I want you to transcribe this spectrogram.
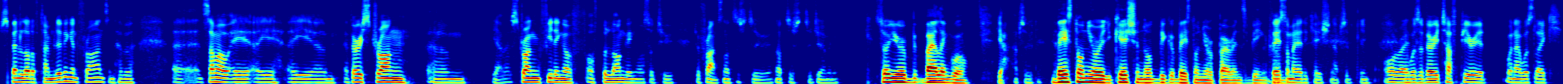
spent a lot of time living in France and have a uh, and somehow a a a, um, a very strong. Um, yeah, a strong feeling of, of belonging also to, to France, not just to not just to Germany. So you're bilingual, Yeah, absolutely. Yeah. based on your education, not based on your parents being. Based on my education, absolutely. All right. It was a very tough period when I was like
